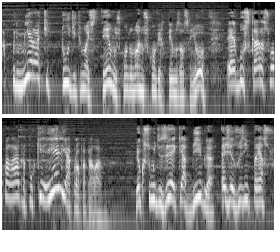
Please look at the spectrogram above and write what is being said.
a primeira atitude que nós temos quando nós nos convertemos ao Senhor é buscar a Sua palavra, porque Ele é a própria palavra. Eu costumo dizer que a Bíblia é Jesus impresso.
